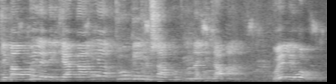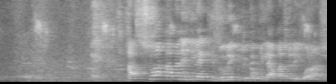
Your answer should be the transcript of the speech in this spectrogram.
kimaumbile nikiangalia tu kitu cha mtu najitamani. Kweli uongo? Haswa kama ni kile kizuri kuliko kile ambacho niko nacho.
